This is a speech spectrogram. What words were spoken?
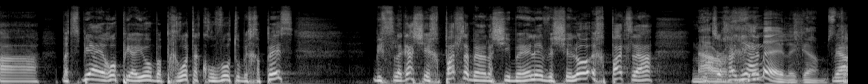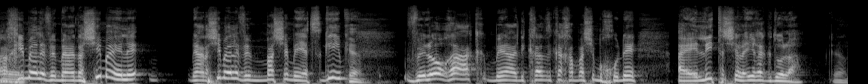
שהמצביע האירופי היום בבחירות הקרובות הוא מחפש, מפלגה שאכפת לה מהאנשים האלה, ושלא אכפת לה, לצורך העניין... מהערכים האלה גם. מהערכים האלה ומהאנשים האלה, מהאנשים האלה וממה שהם מייצגים, כן. ולא רק, מה, נקרא לזה ככה, מה שמכונה האליטה של העיר הגדולה. כן.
